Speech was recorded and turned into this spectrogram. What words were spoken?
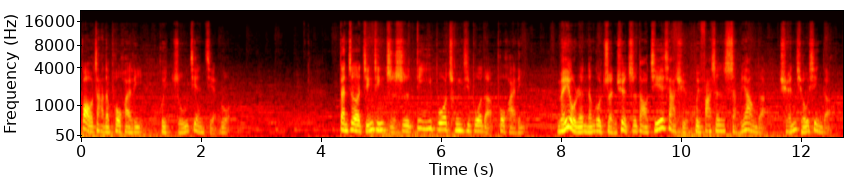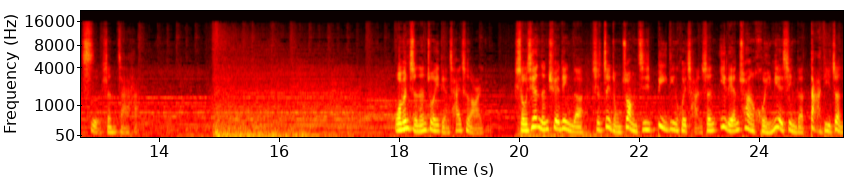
爆炸的破坏力会逐渐减弱，但这仅仅只是第一波冲击波的破坏力，没有人能够准确知道接下去会发生什么样的全球性的次生灾害。我们只能做一点猜测而已。首先能确定的是，这种撞击必定会产生一连串毁灭性的大地震，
